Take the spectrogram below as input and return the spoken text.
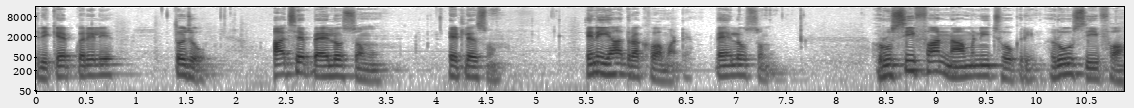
રિકેપ કરી લઈએ. તો જો આ છે પહેલો સમૂહ. એટલે શું? એને યાદ રાખવા માટે પહેલો સમૂહ. રુસિફા નામની છોકરી. રુસિફા.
